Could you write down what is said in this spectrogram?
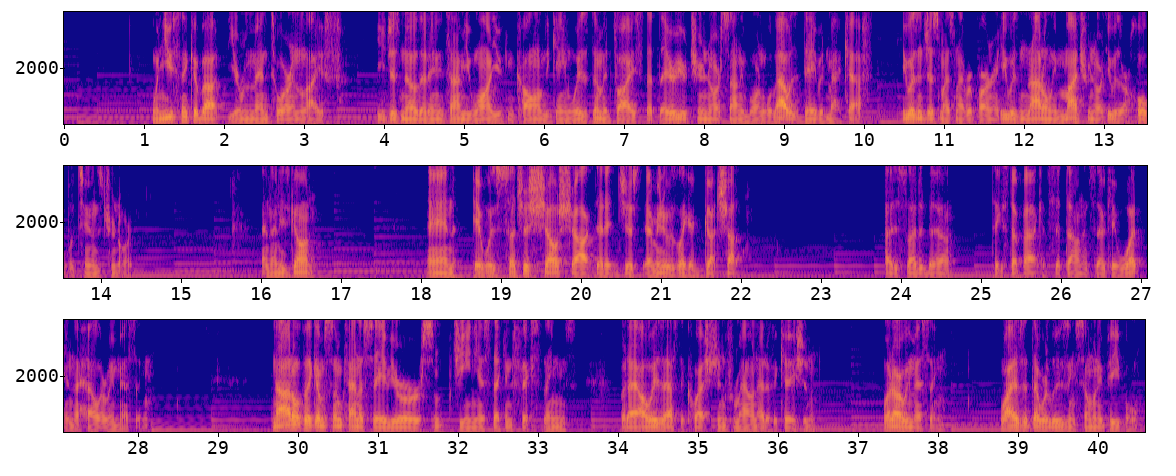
When you think about your mentor in life, you just know that anytime you want, you can call them to gain wisdom, advice, that they're your true north sounding board. Well, that was David Metcalf. He wasn't just my sniper partner, he was not only my true north, he was our whole platoon's true north. And then he's gone. And it was such a shell shock that it just, I mean, it was like a gut shot. I decided to take a step back and sit down and say, okay, what in the hell are we missing? Now, I don't think I'm some kind of savior or some genius that can fix things, but I always ask the question for my own edification What are we missing? Why is it that we're losing so many people?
